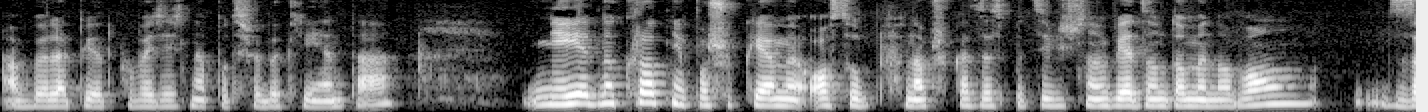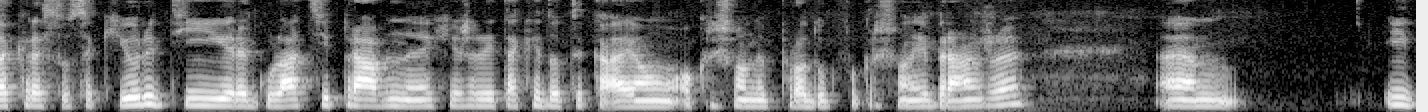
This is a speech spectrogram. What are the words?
aby lepiej odpowiedzieć na potrzeby klienta. Niejednokrotnie poszukujemy osób na przykład ze specyficzną wiedzą domenową z zakresu security, regulacji prawnych, jeżeli takie dotykają określony produkt w określonej branży. I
